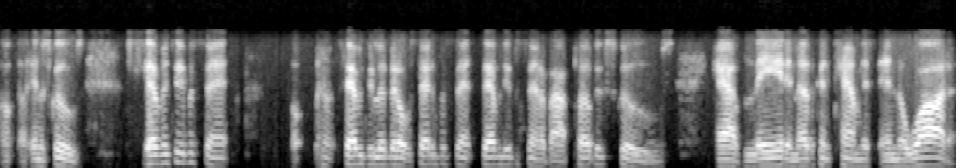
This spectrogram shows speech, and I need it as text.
uh, uh, in the schools, seventy percent, seventy a little bit over seventy percent, seventy percent of our public schools have lead and other contaminants in the water.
